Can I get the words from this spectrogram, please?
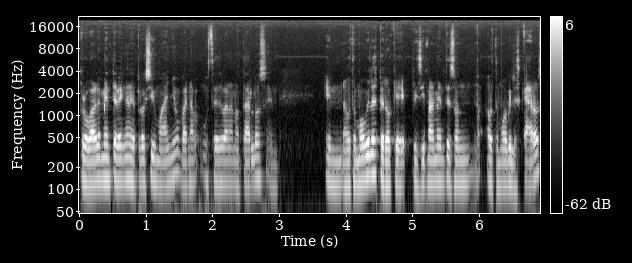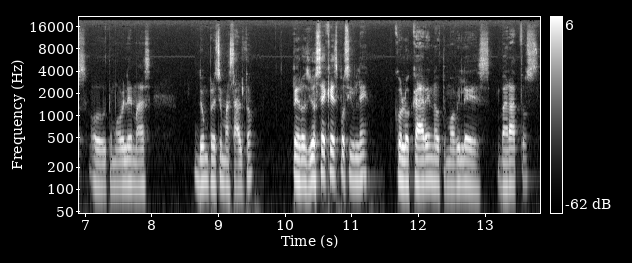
probablemente vengan el próximo año. Van a, ustedes van a notarlos en, en, automóviles, pero que principalmente son automóviles caros o automóviles más de un precio más alto. Pero yo sé que es posible colocar en automóviles baratos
